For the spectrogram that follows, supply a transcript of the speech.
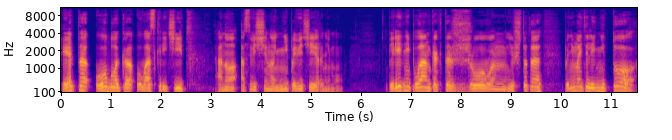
Это облако у вас кричит, оно освещено не по-вечернему. Передний план как-то сжеван, и что-то, понимаете ли, не то.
